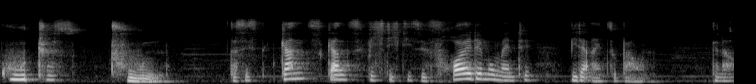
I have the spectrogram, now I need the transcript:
Gutes tun. Das ist ganz, ganz wichtig, diese Freudemomente wieder einzubauen. Genau.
